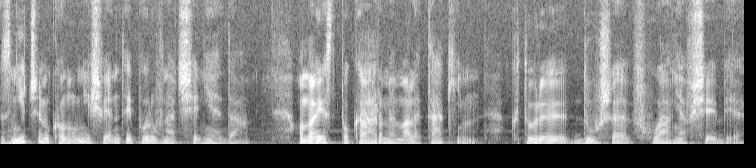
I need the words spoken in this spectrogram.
Z niczym Komunii Świętej porównać się nie da. Ona jest pokarmem, ale takim, który duszę wchłania w siebie,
